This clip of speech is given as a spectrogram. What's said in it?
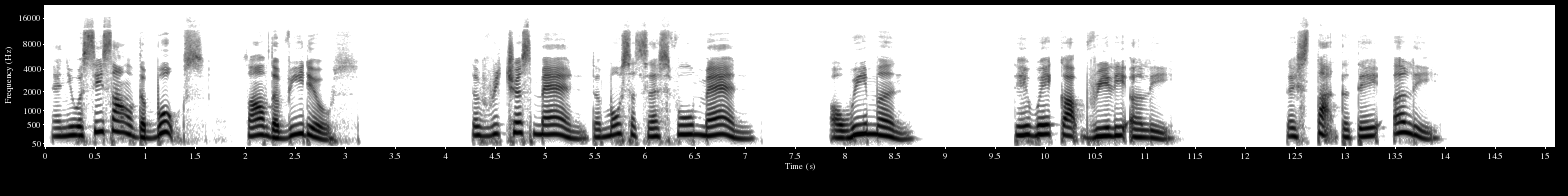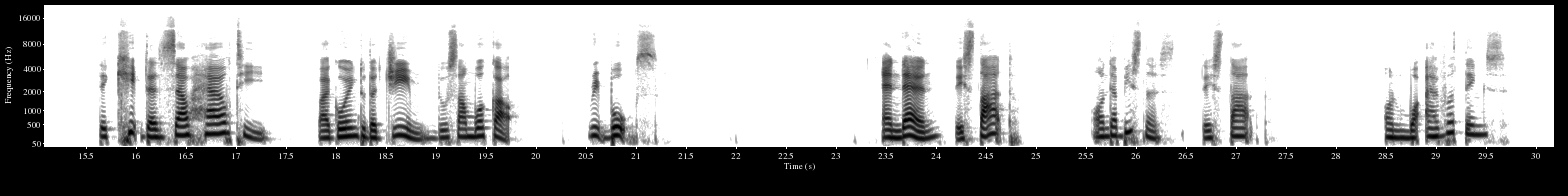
And you will see some of the books, some of the videos. The richest man, the most successful man or women, they wake up really early. They start the day early. They keep themselves healthy by going to the gym, do some workout, read books. And then they start on their business. They start on whatever things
